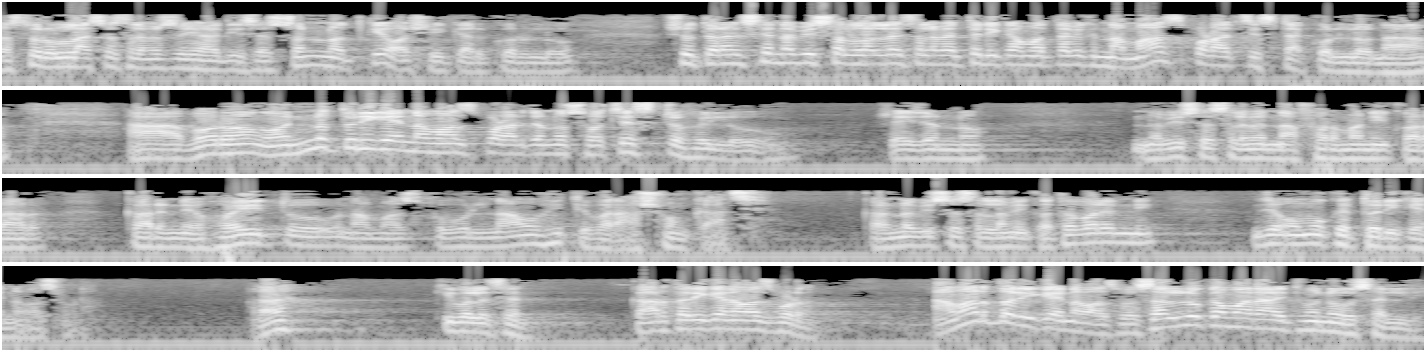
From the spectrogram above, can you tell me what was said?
রসুল্লাহামের সহি হাদিসের অস্বীকার করল। সুতরাং সে নবী সাল্লা সাল্লামের তরিকা মোতাবেক নামাজ পড়ার চেষ্টা করল না। বরং অন্য তরিকায় নামাজ পড়ার জন্য সচেষ্ট হইল। সেই জন্য নবী সাল্লামের নাফরমানি করার কারণে হয়তো নামাজ কবুল নাও হইতে পারে আশঙ্কা আছে। কারণ নবী সাল্লাম এই কথা বলেননি যে অমুকের তরিকায় নামাজ পড়া। হ্যাঁ? কি বলেছেন? কার তরিকায় নামাজ পড়া? আমার তরিকায় নামাজ পড়া। সাল্লুক আমার আয়ত মনে ওসাল্লি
